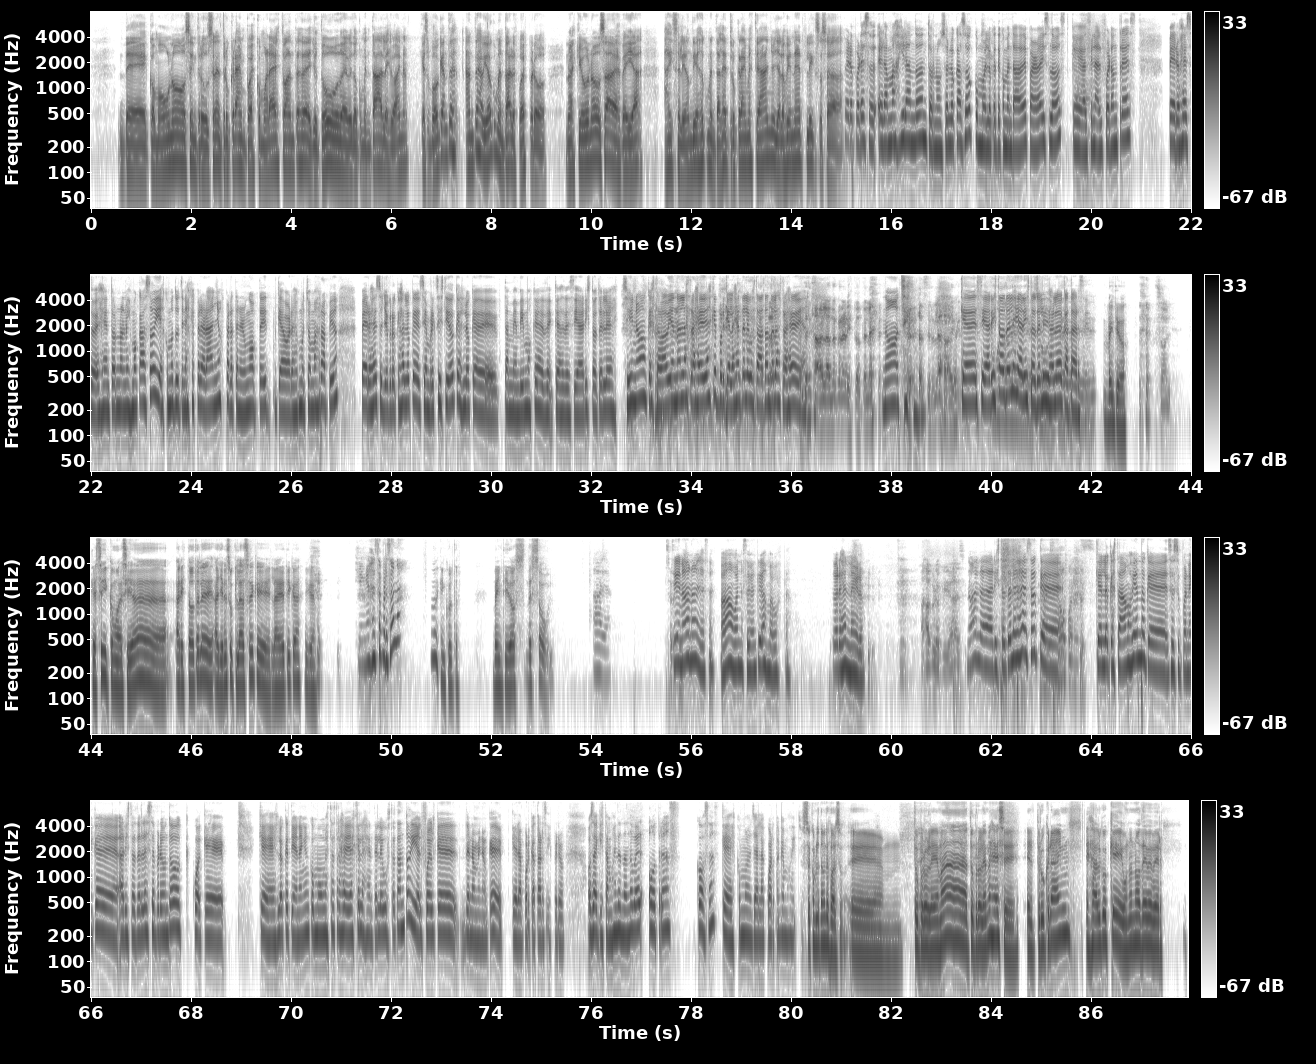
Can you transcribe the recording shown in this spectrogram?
de cómo uno se introduce en el true crime, pues cómo era esto antes de YouTube, de documentales y vaina. Que supongo que antes, antes había documentales, pues, pero no es que uno, ¿sabes? Veía, ay, salieron 10 documentales de True Crime este año, ya los vi en Netflix, o sea... Pero por eso era más girando en torno a un solo caso, como Sí. lo que te comentaba de Paradise Lost, que al final fueron tres. Pero es eso, es en torno al mismo caso y es como tú tenías que esperar años para tener un update que ahora es mucho más rápido. Pero es eso, yo creo que es algo que siempre ha existido, que es lo que también vimos que, que decía Aristóteles, sí, ¿no? Que estaba viendo en las tragedias que porque a la gente le gustaba tanto las tragedias. Estaba hablando con Aristóteles. No, chico. Que decía Aristóteles y Aristóteles dijo lo de catarse. 22. Sol. Que sí, como decía Aristóteles ayer en su clase, que la ética. Y que, ¿Quién es esa persona? ah, qué inculta. 22 de Soul. Ah, ya. Sí, no, no, ya sé. Ah, bueno, soy 22, me gusta. Tú eres el negro. Ajá, pero ¿qué ibas a decir? No, lo de Aristóteles es eso que, que lo que estábamos viendo, que se supone que Aristóteles se preguntó que, qué es lo que tienen en común estas tragedias que la gente le gusta tanto y él fue el que denominó que, que era por catarsis. Pero, o sea, aquí estamos intentando ver otras cosas, que es como ya la cuarta que hemos dicho. Eso es completamente falso. Eh, tu, problema, tu problema es ese. El true crime es algo que uno no debe ver.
